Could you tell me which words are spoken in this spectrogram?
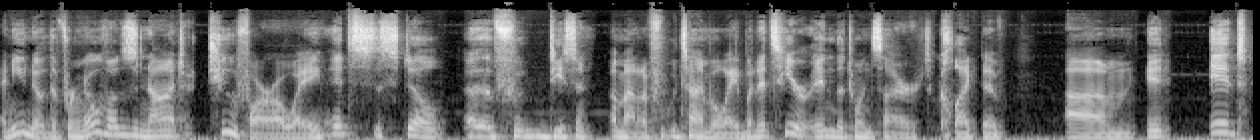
and you know the Vernova's not too far away. It's still a f- decent amount of time away, but it's here in the Twin Sires Collective. Um, it it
